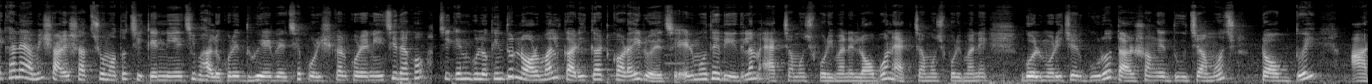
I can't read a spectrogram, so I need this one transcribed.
এখানে আমি সাড়ে সাতশো মতো চিকেন নিয়েছি, ভালো করে ধুয়ে বেছে, পরিষ্কার করে নিয়েছি। দেখো, চিকেনগুলো কিন্তু নর্মাল কারি কাট করাই রয়েছে। এর মধ্যে দিয়ে দিলাম এক চামচ পরিমাণে লবণ, এক চামচ পরিমাণে গোলমরিচের গুঁড়ো, তার সঙ্গে দু চামচ টক দই, আর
